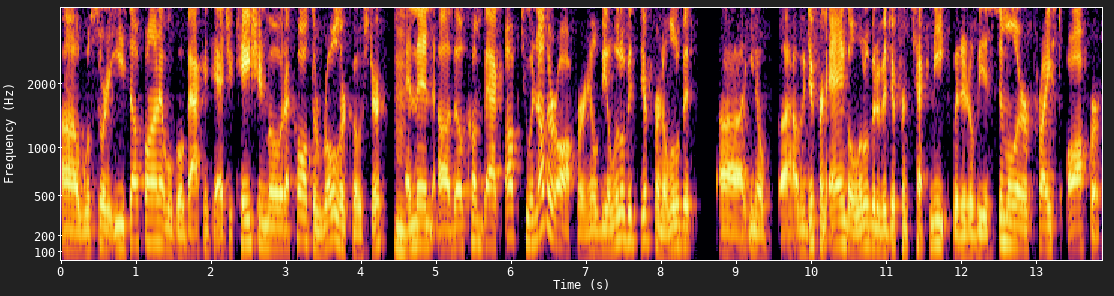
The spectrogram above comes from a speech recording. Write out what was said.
uh, we'll sort of ease up on it. We'll go back into education mode. I call it the roller coaster, Mm. and then uh, they'll come back up to another offer, and it'll be a little bit different, a little bit, uh, you know, have a different angle, a little bit of a different technique, but it'll be a similar priced offer.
